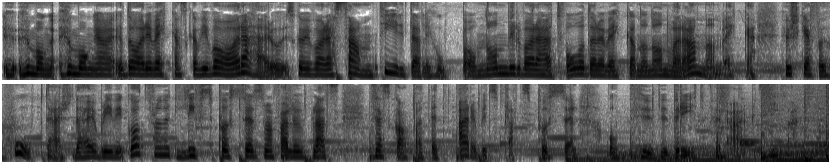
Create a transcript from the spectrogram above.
hur, många, hur många dagar i veckan ska vi vara här? Och ska vi vara samtidigt allihopa? Om någon vill vara här två dagar i veckan och någon varannan vecka, hur ska jag få ihop det här? Så det har ju blivit gått från ett livspussel som har fallit på plats till att skapa ett arbetsplatspussel och huvudbryt för arbetsgivaren.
